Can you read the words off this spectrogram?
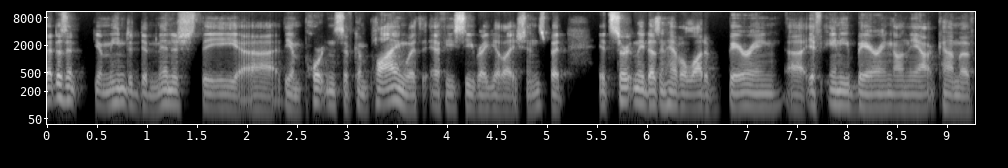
that doesn't you know, mean to diminish the uh, the importance of complying with FEC regulations, but it certainly doesn't have a lot of bearing, uh, if any bearing, on the outcome of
